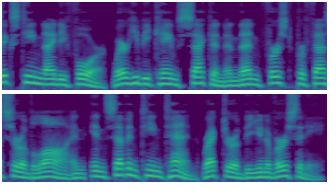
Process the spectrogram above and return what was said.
1694, where he became second and then first professor of law and in 1710 rector of the university.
